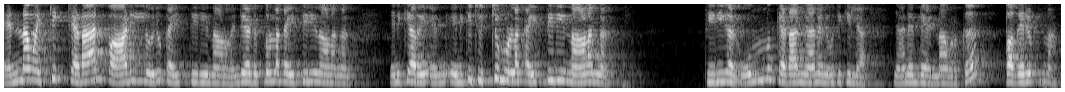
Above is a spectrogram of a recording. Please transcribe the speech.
എണ്ണ വറ്റിക്കെടാൻ പാടില്ല ഒരു കൈത്തിരി നാളം. എന്റെ അടുത്തുള്ള കൈത്തിരി നാളങ്ങൾ. എനിക്കറി എനിക്ക് ചുറ്റുമുള്ള കൈത്തിരി നാളങ്ങൾ തിരികൾ ഒന്നും കെടാൻ ഞാൻ അനുവദിക്കില്ല. ഞാൻ എന്റെ എണ്ണ അവർക്ക് പകരും എന്നാണ്.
